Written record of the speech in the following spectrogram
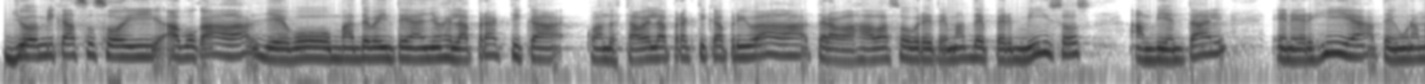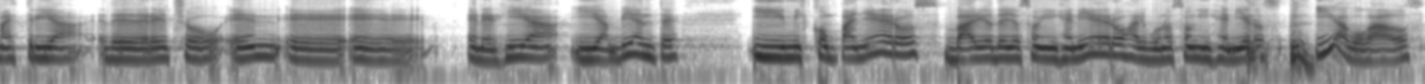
Yo en mi caso soy abogada, llevo más de 20 años en la práctica. Cuando estaba en la práctica privada trabajaba sobre temas de permisos ambiental, energía, tengo una maestría de Derecho en eh, eh, Energía y Ambiente. Y mis compañeros, varios de ellos son ingenieros, algunos son ingenieros y abogados.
